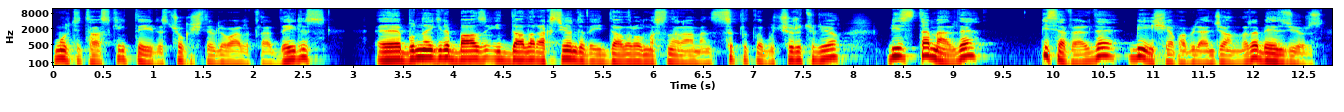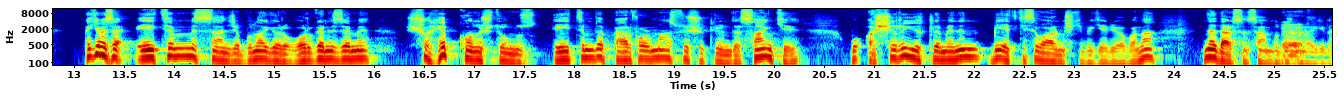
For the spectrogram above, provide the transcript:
multitasking değiliz. Çok işlevli varlıklar değiliz. Ee, bununla ilgili bazı iddialar, aksi yönde de iddialar olmasına rağmen sıklıkla bu çürütülüyor. Biz temelde bir seferde bir iş yapabilen canlılara benziyoruz. Peki mesela eğitimimiz sence buna göre organize mi? Şu hep konuştuğumuz eğitimde performans düşüklüğünde sanki bu aşırı yüklemenin bir etkisi varmış gibi geliyor bana. Ne dersin sen bu durumla ilgili?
